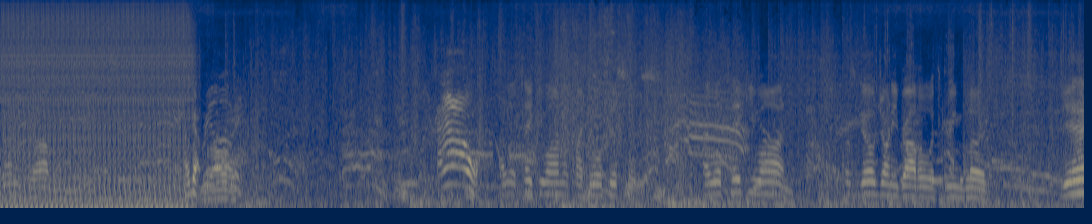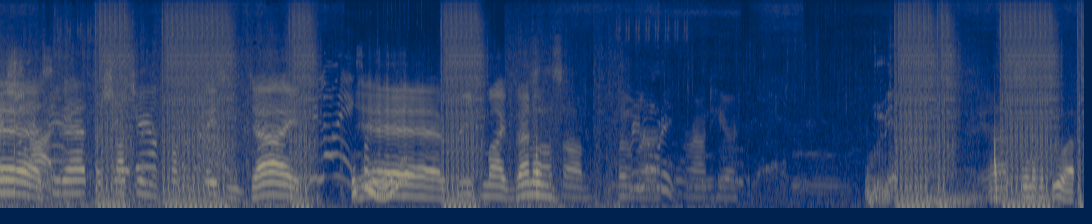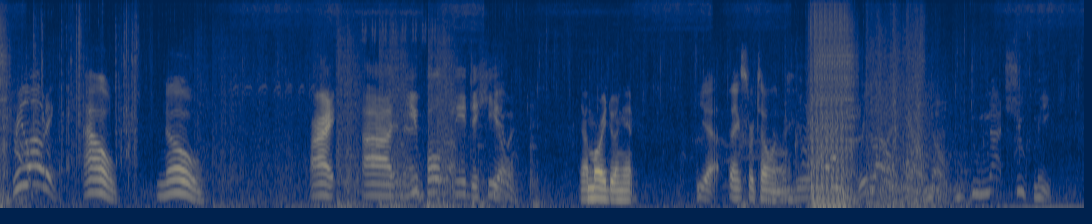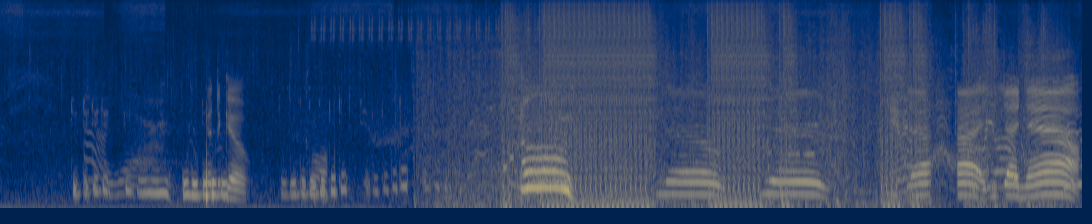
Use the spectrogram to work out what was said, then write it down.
Johnny Bravo. I got Brawly. Reloading. Ow! I will take you on with my dual pistols. I will take you on. Let's go, Johnny Bravo with green blood. Yeah, shot. see that? I shot you in your fucking face and died. This one me? Yeah, breathe my venom. also a boomer around here. As soon as it blew up. Reloading. Ow. No. Alright, uh, you both need to heal. I'm already doing it. Yeah, thanks for telling me. Good to go. Oh! No. No. Yeah. Alright, you dead now.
